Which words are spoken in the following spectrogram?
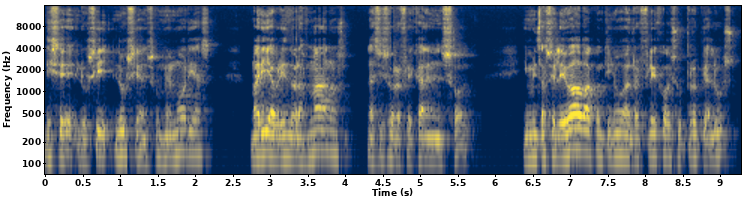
Dice Lucia en sus memorias, María abriendo las manos las hizo reflejar en el sol, y mientras se elevaba continuaba el reflejo de su propia luz,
